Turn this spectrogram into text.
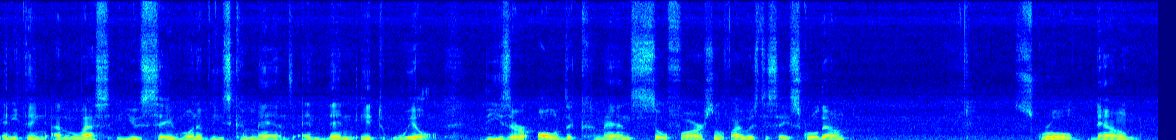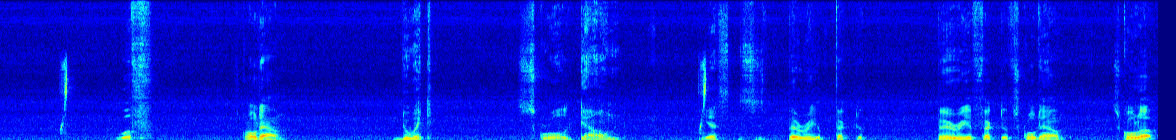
anything unless you say one of these commands, and then it will. These are all of the commands so far. So if I was to say scroll down, scroll down. Woof. Scroll down. Do it. Scroll down. Yes, this is very effective. Very effective. Scroll down. Scroll up.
